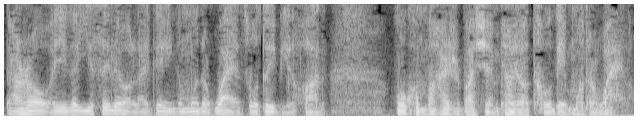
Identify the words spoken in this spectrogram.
比方说我一个 E C 六来跟一个 Model Y 做对比的话呢，我恐怕还是把选票要投给 Model Y 了。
